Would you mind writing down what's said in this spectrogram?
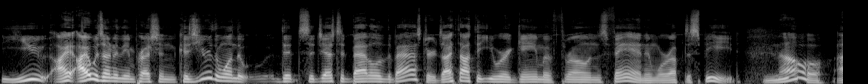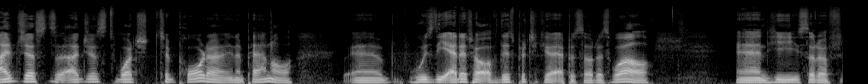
you, I, I was under the impression because you were the one that that suggested Battle of the Bastards. I thought that you were a Game of Thrones fan and were up to speed. No, I just I just watched Tim Porter in a panel, uh, who's the editor of this particular episode as well, and he sort of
